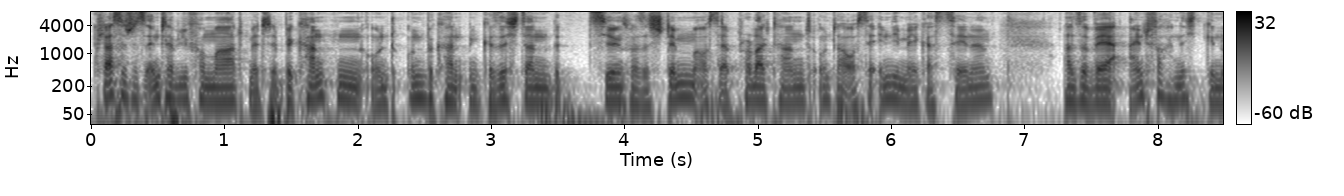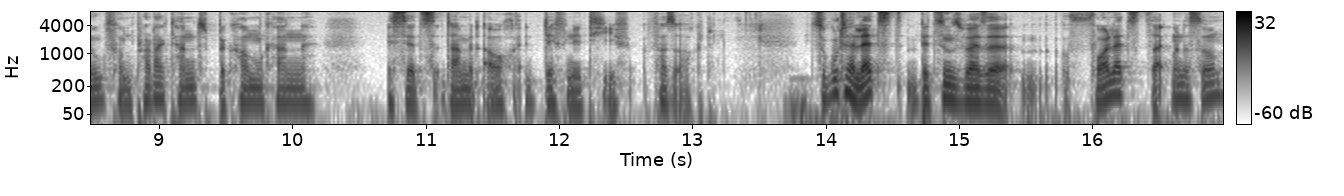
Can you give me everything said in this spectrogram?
klassisches Interviewformat mit bekannten und unbekannten Gesichtern bzw. Stimmen aus der Product Hunt und auch aus der Indie-Maker-Szene. Also wer einfach nicht genug von Product Hunt bekommen kann, ist jetzt damit auch definitiv versorgt. Zu guter Letzt, beziehungsweise vorletzt, sagt man das so,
